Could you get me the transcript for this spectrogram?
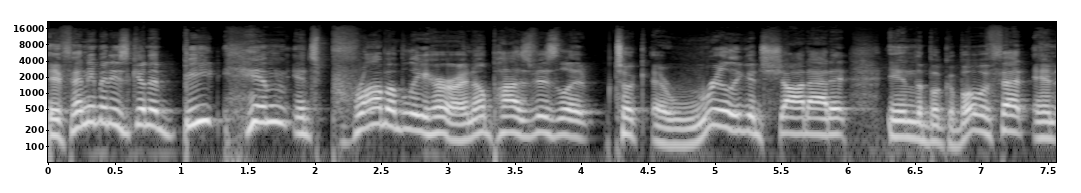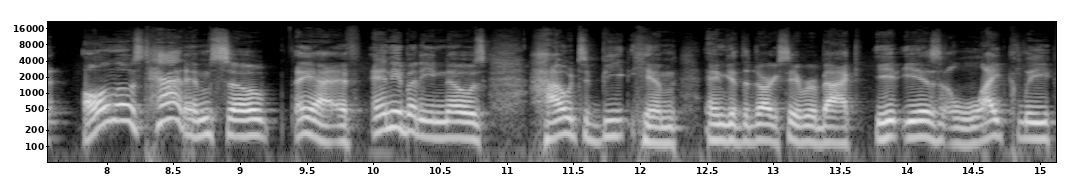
if anybody's going to beat him, it's probably her. I know Paz Vizsla took a really good shot at it in the Book of Boba Fett and almost had him. So, yeah, if anybody knows how to beat him and get the dark saber back, it is likely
